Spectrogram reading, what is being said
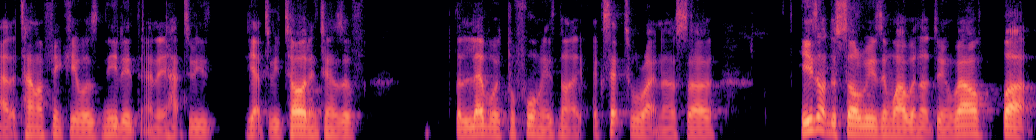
at the time, I think it was needed, and it had to be he had to be told in terms of the level of performing is not acceptable right now. So he's not the sole reason why we're not doing well, but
